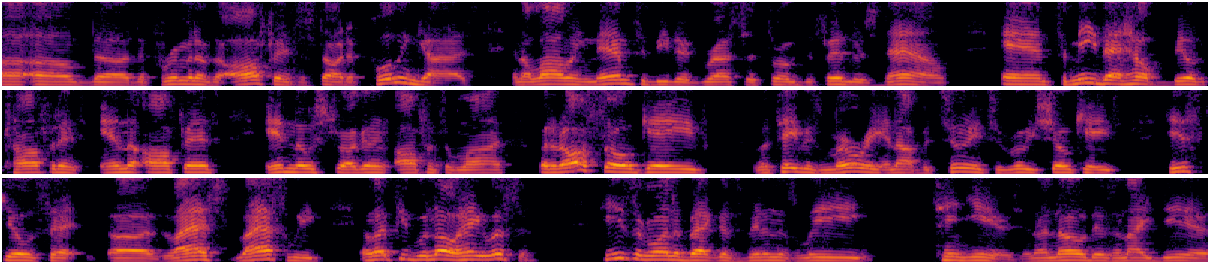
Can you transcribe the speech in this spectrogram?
uh, of the the perimeter of the offense and started pulling guys and allowing them to be the aggressor, throw defenders down. And to me, that helped build confidence in the offense, in those struggling offensive line. But it also gave Latavius Murray an opportunity to really showcase his skill set uh, last last week and let people know, hey, listen, he's a running back that's been in this league 10 years. And I know there's an idea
